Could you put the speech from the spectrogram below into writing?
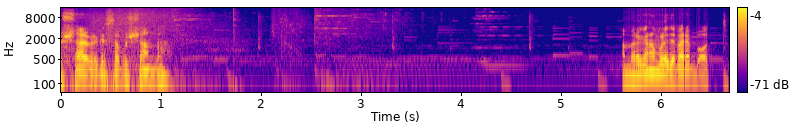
Pushare, perché sta pushando? A meno che non volete fare bot.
